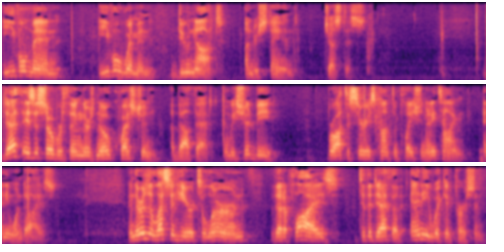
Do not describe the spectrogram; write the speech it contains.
Evil men, evil women do not understand justice. Death is a sober thing, there's no question about that. And we should be brought to serious contemplation anytime anyone dies. And there is a lesson here to learn that applies to the death of any wicked person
